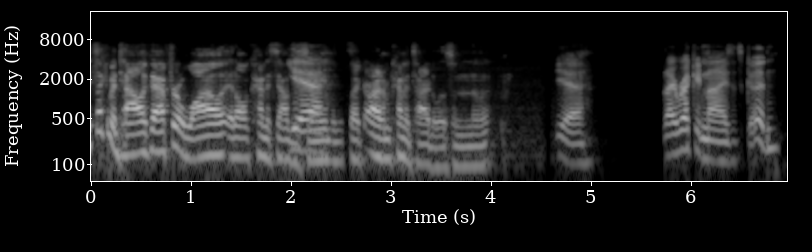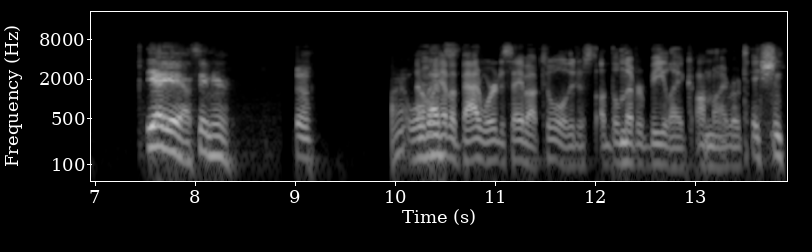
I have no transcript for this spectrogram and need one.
It's like Metallica. After a while, it all kind of sounds Yeah. the same, and it's like, all right, I'm kind of tired of listening to it. Yeah, but I recognize it's good. Yeah, yeah, yeah. Same here. Yeah. All right, I well, don't really have a bad word to say about Tool. They just they'll never be like on my rotation.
